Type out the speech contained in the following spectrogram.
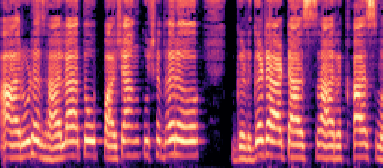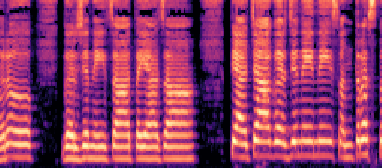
आरूढ झाला तो पाशांकुशधर. गडगडाटा सारखा स्वर गर्जनेचा तयाचा. त्याच्या गर्जनेने संत्रस्त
